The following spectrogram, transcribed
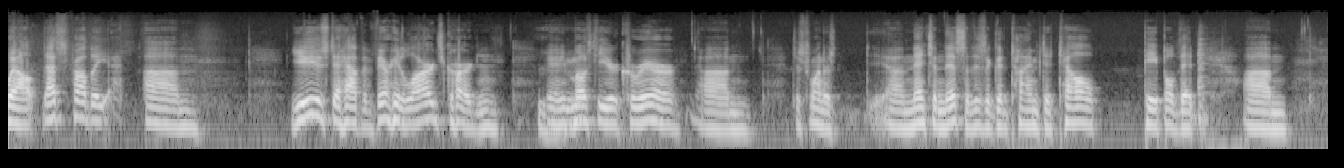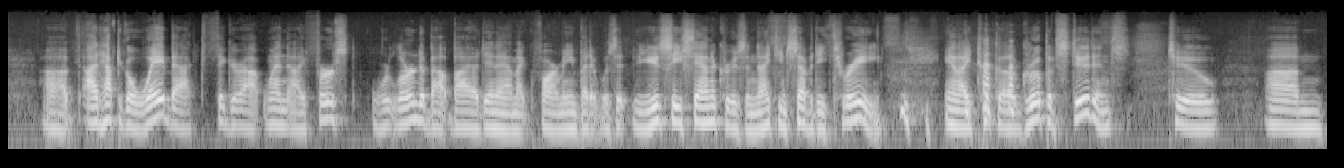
Well, that's probably. Um, you used to have a very large garden in most of your career. Um, just want to uh, mention this. So this is a good time to tell people that. Um, uh, I'd have to go way back to figure out when I first learned about biodynamic farming, but it was at the UC Santa Cruz in 1973, and I took a group of students to. Um,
